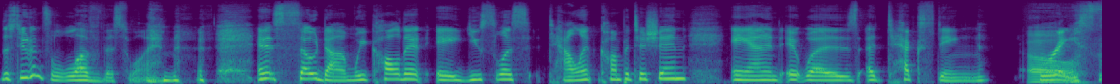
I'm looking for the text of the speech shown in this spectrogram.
the students love this one. and it's so dumb. We called it a useless talent competition, and it was a texting Oh. race.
